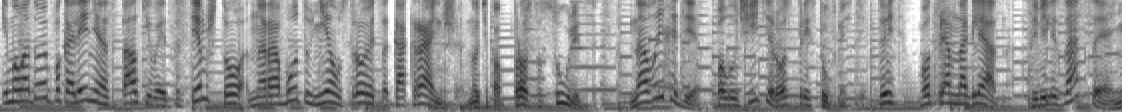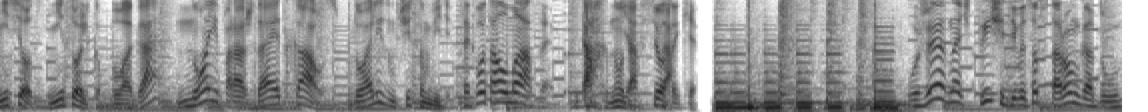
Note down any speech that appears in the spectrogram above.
И молодое поколение сталкивается с тем, что на работу не устроится как раньше, ну типа просто с улицы. На выходе получите рост преступности. То есть вот прям наглядно. Цивилизация несет не только блага, но и порождает хаос. Дуализм в чистом виде. Так вот, алмазы. Ах, ну Я да. все-таки. Уже, значит, в 1902 году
